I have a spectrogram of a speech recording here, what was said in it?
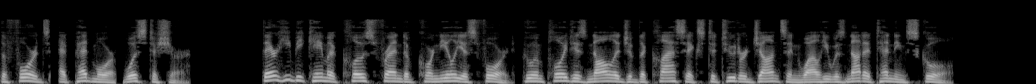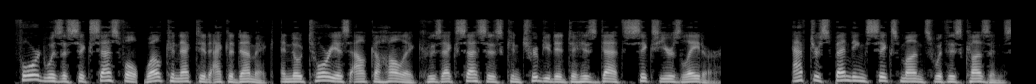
the Fords, at Pedmore, Worcestershire. There he became a close friend of Cornelius Ford, who employed his knowledge of the classics to tutor Johnson while he was not attending school. Ford was a successful, well-connected academic, and notorious alcoholic whose excesses contributed to his death six years later. After spending six months with his cousins,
